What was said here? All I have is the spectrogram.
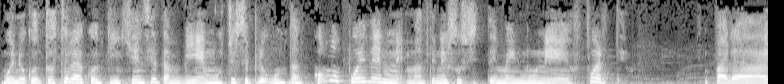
Bueno, con de la contingencia también muchos se preguntan cómo pueden mantener su sistema inmune fuerte. Para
